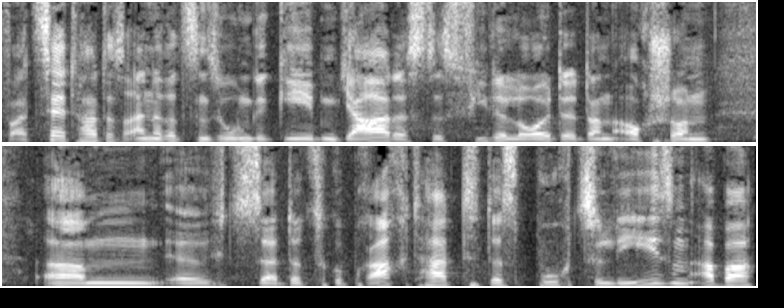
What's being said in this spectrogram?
FAZ hat es eine Rezension gegeben, ja, dass das viele Leute dann auch schon ähm, äh, dazu gebracht hat, das Buch zu lesen. Aber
